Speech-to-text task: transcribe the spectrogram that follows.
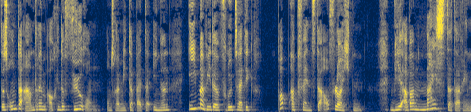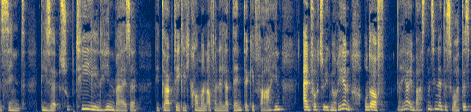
dass unter anderem auch in der Führung unserer MitarbeiterInnen immer wieder frühzeitig Pop-up-Fenster aufleuchten, wir aber Meister darin sind, diese subtilen Hinweise, die tagtäglich kommen, auf eine latente Gefahr hin, einfach zu ignorieren und auf, naja, im wahrsten Sinne des Wortes,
